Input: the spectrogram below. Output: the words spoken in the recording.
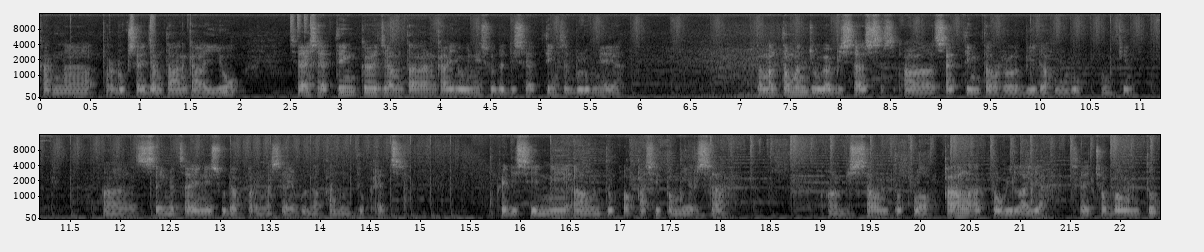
karena produk saya jam tangan kayu saya setting ke jam tangan kayu. Ini sudah disetting sebelumnya ya. Teman-teman juga bisa uh, setting terlebih dahulu mungkin uh, seingat saya ini sudah pernah saya gunakan untuk ads. Oke di sini uh, untuk lokasi pemirsa. Uh, bisa untuk lokal atau wilayah. Saya coba untuk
